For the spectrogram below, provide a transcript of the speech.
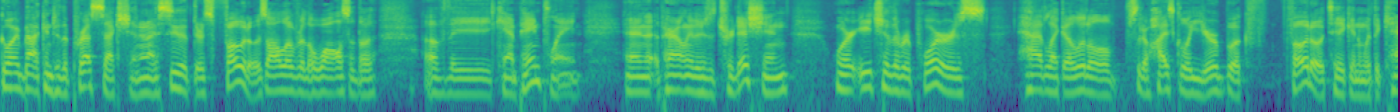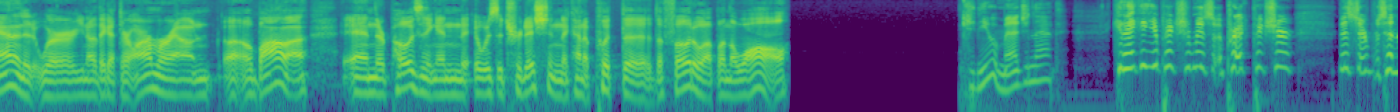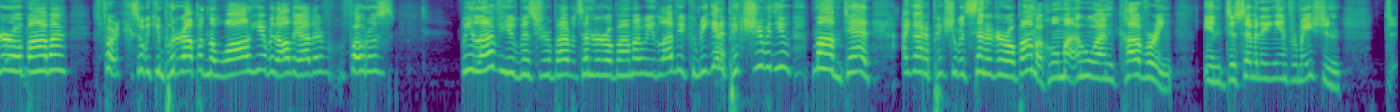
Going back into the press section, and I see that there's photos all over the walls of the of the campaign plane, and apparently there's a tradition where each of the reporters had like a little sort of high school yearbook f- photo taken with the candidate where you know they got their arm around uh, Obama and they're posing and it was a tradition to kind of put the the photo up on the wall Can you imagine that? Can I get your picture, Miss uh, pre- picture, Mister Senator Obama, for so we can put it up on the wall here with all the other photos? We love you, Mr. Obama, Senator Obama. We love you. Can we get a picture with you, Mom, Dad? I got a picture with Senator Obama, whom I, who I'm covering in disseminating information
